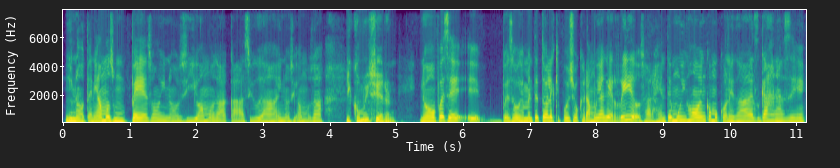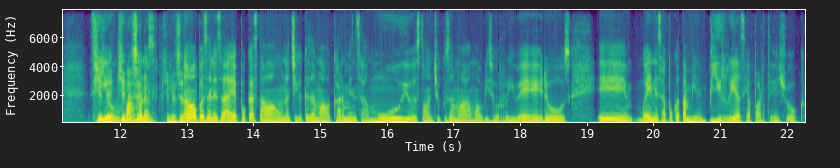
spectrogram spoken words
Y no teníamos un peso y nos íbamos a cada ciudad y nos íbamos a... ¿Y cómo hicieron? No, pues, eh, eh, pues obviamente todo el equipo de shock era muy aguerrido, o sea, era gente muy joven como con esas ganas de... ¿Quiénes, eran? ¿Quiénes eran? No, pues en esa época estaba una chica que se llamaba Carmen Zamudio, estaba un chico que se llamaba Mauricio Riveros, eh, en esa época también Pirri hacía parte de shock.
